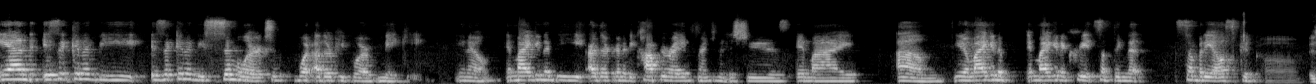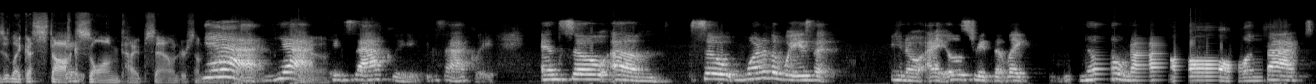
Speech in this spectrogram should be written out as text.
And is it going to be, is it going to be similar to what other people are making? You know, am I going to be, are there going to be copyright infringement issues? Am I, um, you know, am I going to, am I going to create something that somebody else could uh is it like a stock song type sound or something? Yeah, like yeah, yeah, exactly, exactly. And so, um, so one of the ways that you know I illustrate that, like, no, not all. In fact,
